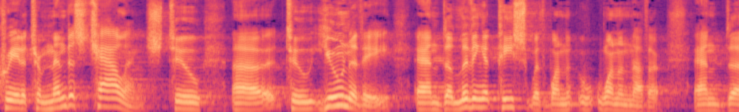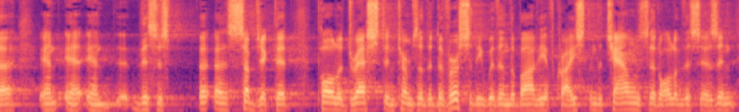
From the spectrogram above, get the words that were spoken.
create a tremendous challenge to uh, to unity and uh, living at peace with one, one another. And, uh, and, and this is a, a subject that Paul addressed in terms of the diversity within the body of Christ and the challenge that all of this is in,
